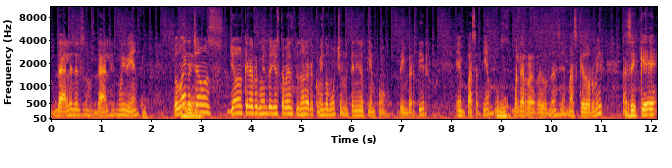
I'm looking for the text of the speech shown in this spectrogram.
Dale, Celso, dale, muy bien. Pues bueno, chavos, yo que les recomiendo, yo esta vez pues no les recomiendo mucho, no he tenido tiempo de invertir en pasatiempos, vale la redundancia, más que dormir. Así que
